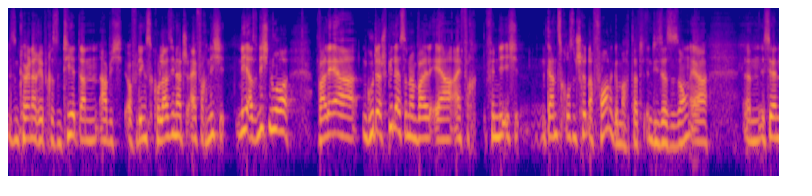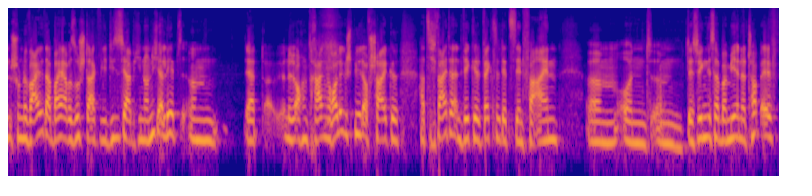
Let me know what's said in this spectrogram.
das ist ein Kölner repräsentiert. Dann habe ich auf links Kolasinac einfach nicht, nicht, also nicht nur, weil er ein guter Spieler ist, sondern weil er einfach, finde ich, einen ganz großen Schritt nach vorne gemacht hat in dieser Saison. Er ähm, ist ja schon eine Weile dabei, aber so stark wie dieses Jahr habe ich ihn noch nicht erlebt. Ähm, er hat äh, auch eine tragende Rolle gespielt auf Schalke, hat sich weiterentwickelt, wechselt jetzt den Verein ähm, und ähm, deswegen ist er bei mir in der Top 11.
